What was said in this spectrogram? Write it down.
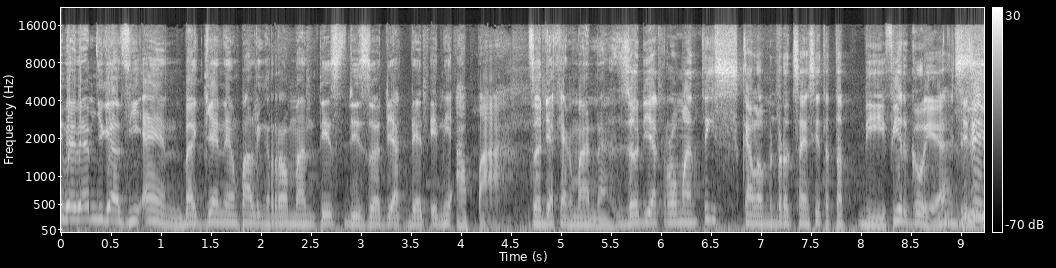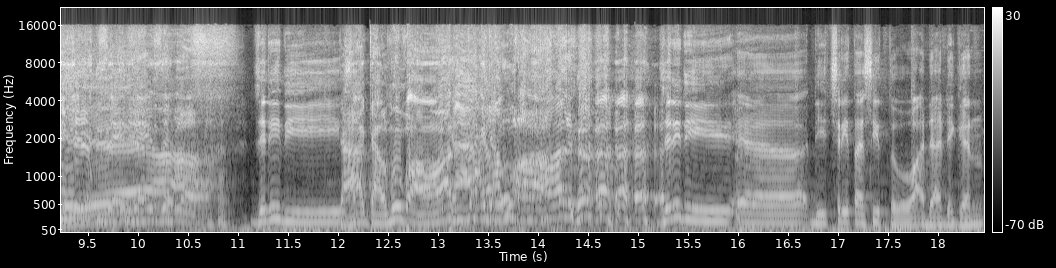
BBM juga VN. Bagian yang paling romantis di zodiak date ini apa? Zodiak yang mana? Zodiak romantis kalau menurut saya sih tetap di Virgo ya. Jadi Jadi di Gagal move on. Gagal move on. Jadi di eh, di cerita situ ada adegan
